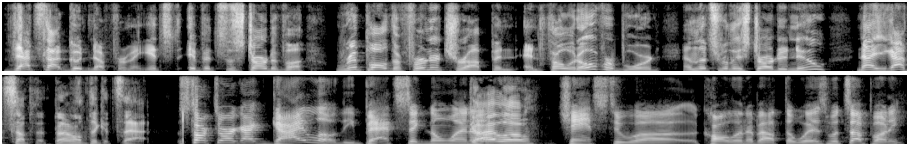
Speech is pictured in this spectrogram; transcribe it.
That's not good enough for me. It's if it's the start of a rip all the furniture up and, and throw it overboard and let's really start anew. Now you got something, but I don't think it's that. Let's talk to our guy Gylo. The bat signal went up. Gylo. Chance to uh, call in about the Wiz. What's up, buddy?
